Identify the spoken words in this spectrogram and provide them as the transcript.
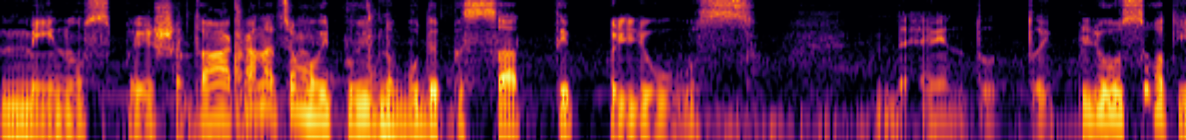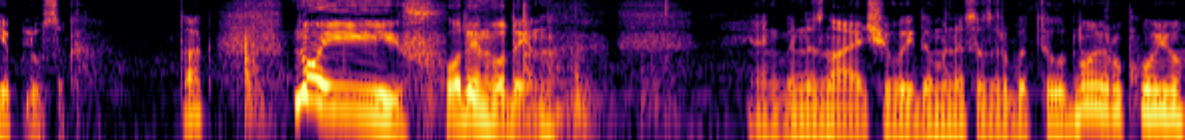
мінус пише. Так, а на цьому, відповідно, буде писати плюс. Де він тут той плюс? От є плюсик. Так. Ну і один в один. Якби не знаю, чи вийде в мене це зробити одною рукою.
